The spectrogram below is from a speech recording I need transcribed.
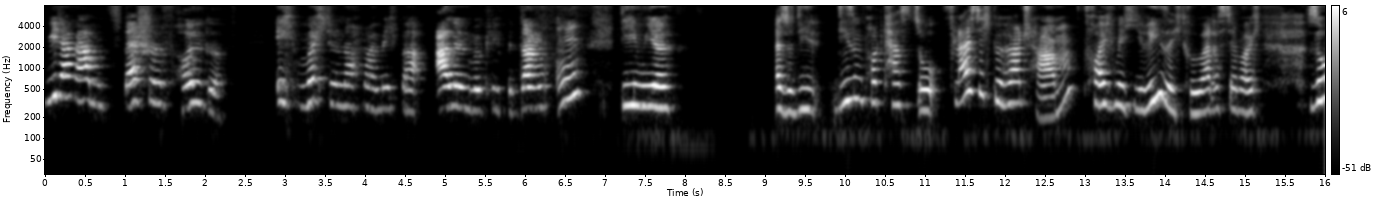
Wiedergaben Special Folge. Ich möchte nochmal mich bei allen wirklich bedanken, die mir, also die diesen Podcast so fleißig gehört haben. Freue ich mich riesig drüber, dass der bei euch so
